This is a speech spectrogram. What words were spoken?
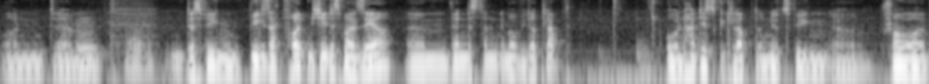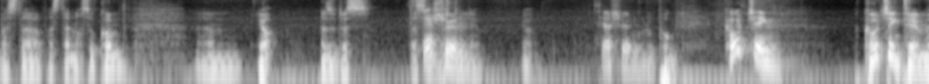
Und ähm, mhm, ja. deswegen, wie gesagt, freut mich jedes Mal sehr, ähm, wenn das dann immer wieder klappt. Und hat jetzt geklappt und deswegen äh, schauen wir mal, was da, was da noch so kommt. Ähm, ja, also das, das sehr schön. Stelle. Sehr schön. Guter Punkt. Coaching. Coaching, Tim.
